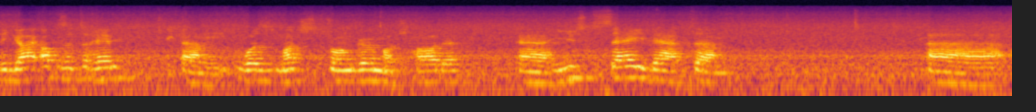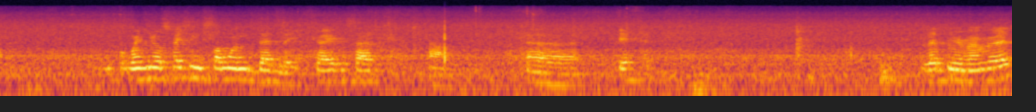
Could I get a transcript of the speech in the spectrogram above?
the guy opposite to him um, was much stronger, much harder. Uh, he used to say that um, uh, when he was facing someone deadly, okay, he said, um, uh, if let me remember it.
